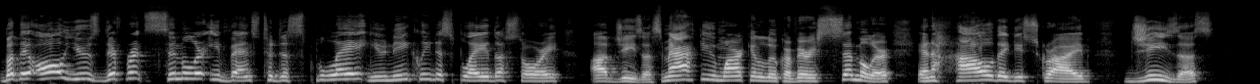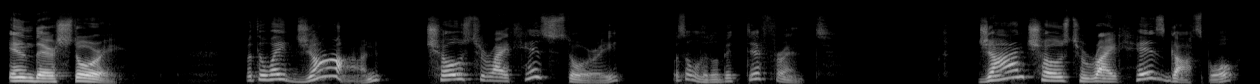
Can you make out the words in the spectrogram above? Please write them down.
But they all use different similar events to display, uniquely display the story of Jesus. Matthew, Mark, and Luke are very similar in how they describe Jesus in their story. But the way John chose to write his story was a little bit different. John chose to write his gospel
